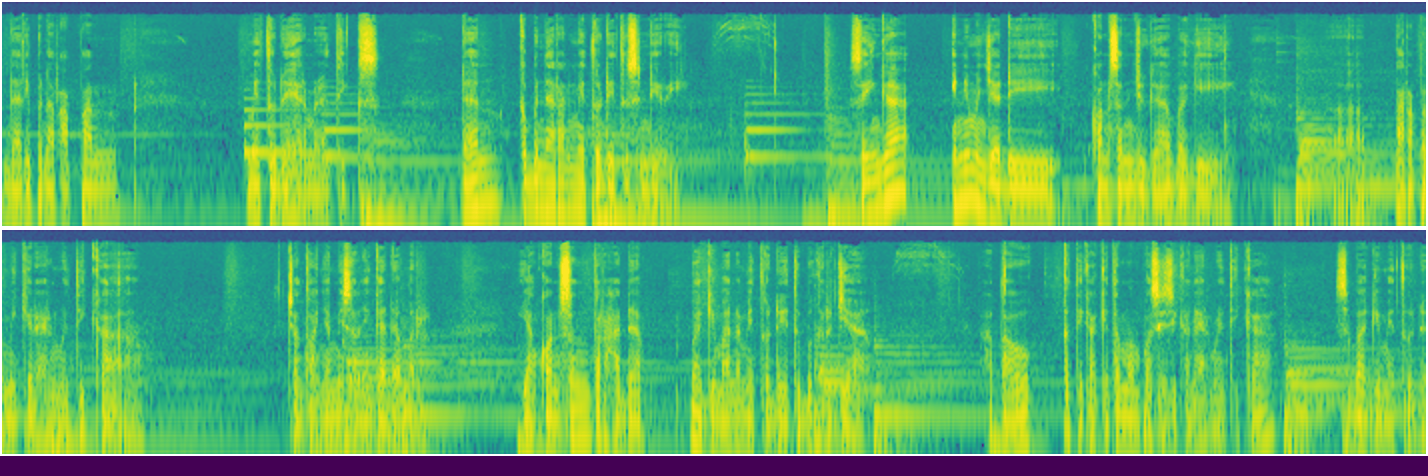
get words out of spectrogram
dari penerapan metode hermeneutics dan kebenaran metode itu sendiri. Sehingga ini menjadi concern juga bagi uh, para pemikir hermeneutika. Contohnya misalnya Gadamer yang concern terhadap bagaimana metode itu bekerja. Atau ketika kita memposisikan hermeneutika sebagai metode,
